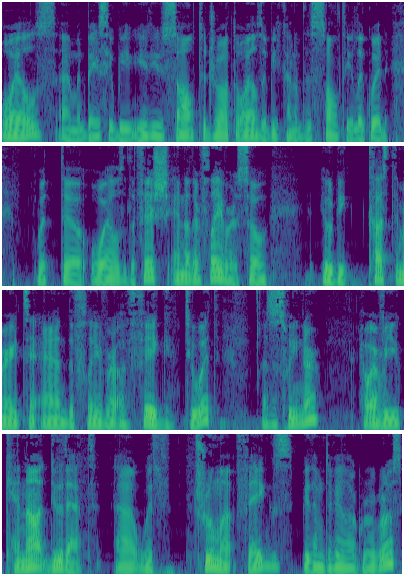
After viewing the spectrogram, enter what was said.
oils. Um, and basically, you'd use salt to draw out the oils. It'd be kind of the salty liquid with the oils of the fish and other flavors. So it would be customary to add the flavor of fig to it as a sweetener. However, you cannot do that uh, with truma figs, be them devel or grogros,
